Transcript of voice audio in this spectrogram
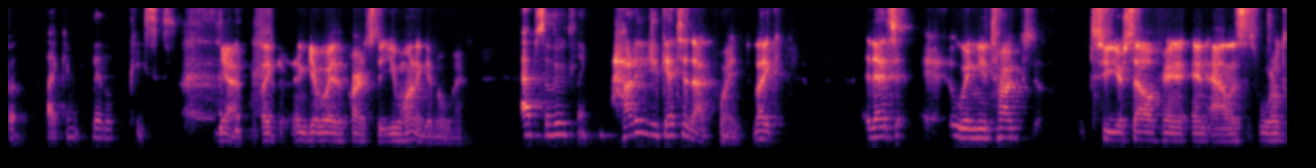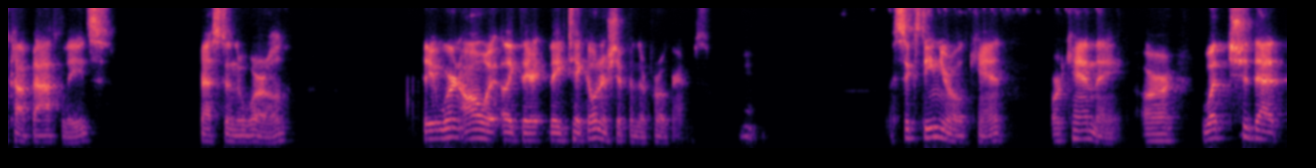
but like in little pieces Yeah, like and give away the parts that you want to give away. absolutely How did you get to that point? Like that's eh, when you talked to yourself and, and Alice, World Cup athletes, best in the world. They weren't always like they they take ownership in their programs. Yeah. A 16 year old can't, or can they? Or what should that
